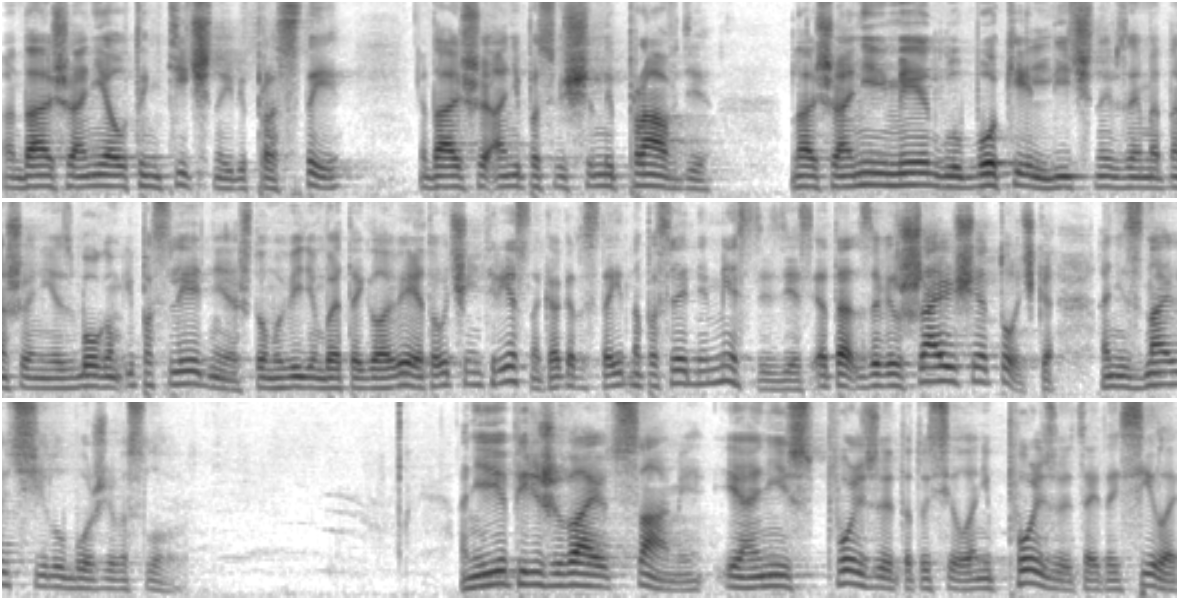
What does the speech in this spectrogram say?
Дальше они аутентичны или просты. Дальше они посвящены правде – Дальше они имеют глубокие личные взаимоотношения с Богом. И последнее, что мы видим в этой главе, это очень интересно, как это стоит на последнем месте здесь. Это завершающая точка. Они знают силу Божьего Слова. Они ее переживают сами, и они используют эту силу, они пользуются этой силой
